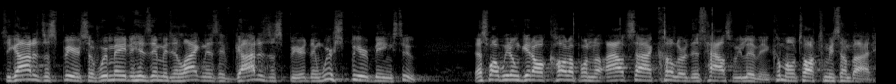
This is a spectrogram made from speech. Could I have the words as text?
See, God is a spirit. So if we're made in his image and likeness, if God is a spirit, then we're spirit beings too. That's why we don't get all caught up on the outside color of this house we live in. Come on, talk to me, somebody.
